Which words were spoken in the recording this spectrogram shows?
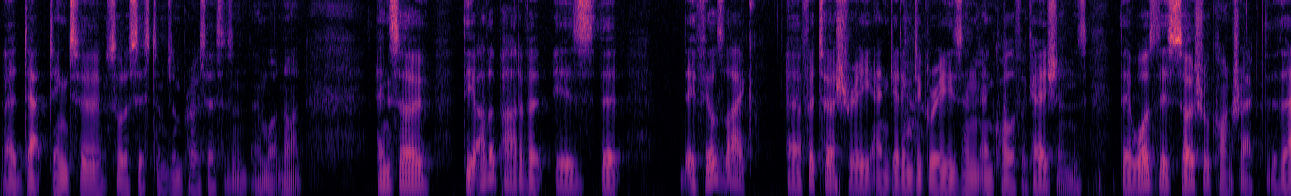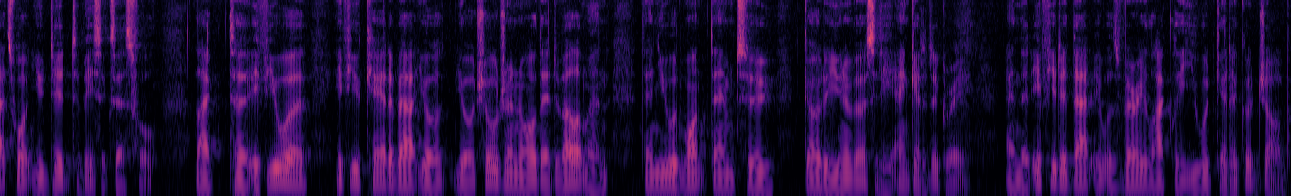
adapting to sort of systems and processes and, and whatnot. And so the other part of it is that it feels like uh, for tertiary and getting degrees and, and, qualifications, there was this social contract that that's what you did to be successful. Like to, if you were, if you cared about your, your children or their development, then you would want them to go to university and get a degree. And that if you did that, it was very likely you would get a good job.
